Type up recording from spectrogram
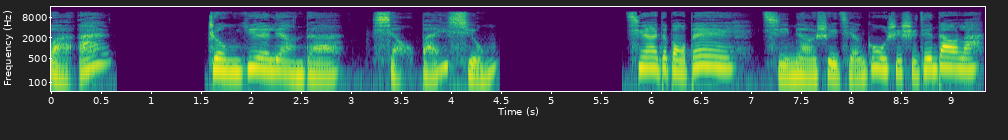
晚安，种月亮的小白熊。亲爱的宝贝，奇妙睡前故事时间到啦，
